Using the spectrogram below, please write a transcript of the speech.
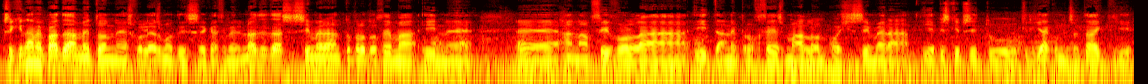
Ξεκινάμε πάντα με τον σχολιασμό της καθημερινότητας. Σήμερα το πρώτο θέμα είναι ε, αναμφίβολα ήταν προχθές μάλλον, όχι σήμερα, η επίσκεψη του Κυριάκου Μητσοτάκη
